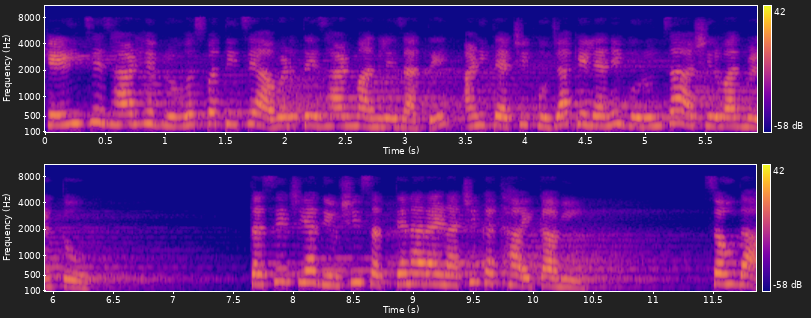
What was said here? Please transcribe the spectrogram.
केळीचे झाड हे बृहस्पतीचे आवडते झाड मानले जाते आणि त्याची पूजा केल्याने गुरूंचा आशीर्वाद मिळतो. तसेच या दिवशी सत्यनारायणाची कथा ऐकावी. चौदा.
